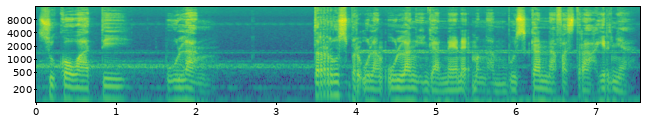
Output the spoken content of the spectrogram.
Sukowati pulang terus berulang-ulang hingga nenek menghembuskan nafas terakhirnya.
